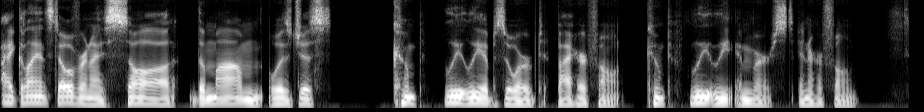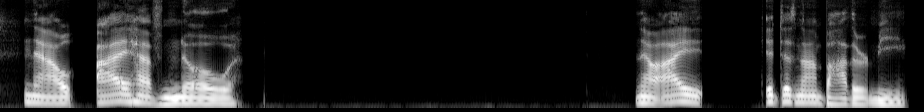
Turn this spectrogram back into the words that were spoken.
I glanced over and I saw the mom was just completely absorbed by her phone, completely immersed in her phone. Now, I have no. Now, I. It does not bother me.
